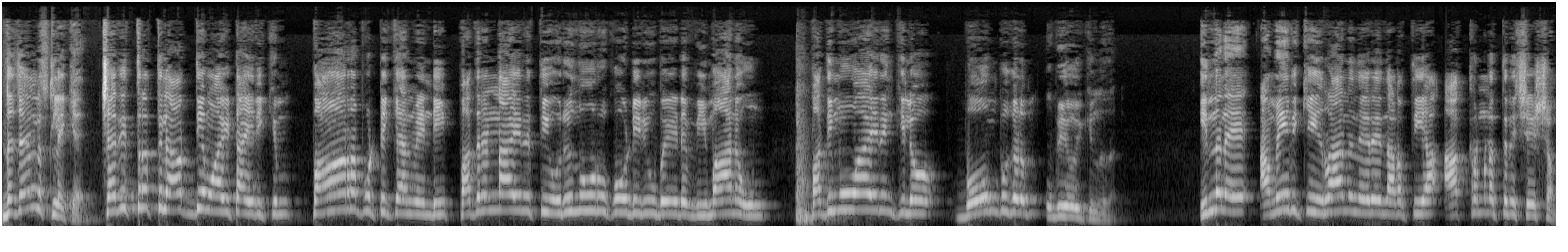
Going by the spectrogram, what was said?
ദ ജേർണലിസ്റ്റിലേക്ക് ചരിത്രത്തിൽ ആദ്യമായിട്ടായിരിക്കും പാറ പൊട്ടിക്കാൻ വേണ്ടി പതിനെണ്ണായിരത്തി ഒരുന്നൂറ് കോടി രൂപയുടെ വിമാനവും പതിമൂവായിരം കിലോ ബോംബുകളും ഉപയോഗിക്കുന്നത്. ഇന്നലെ അമേരിക്ക ഇറാന് നേരെ നടത്തിയ ആക്രമണത്തിന് ശേഷം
